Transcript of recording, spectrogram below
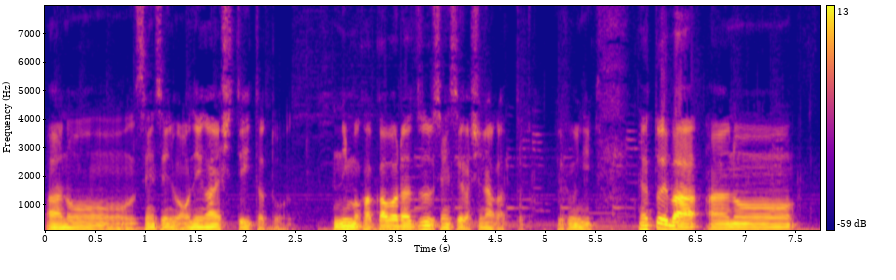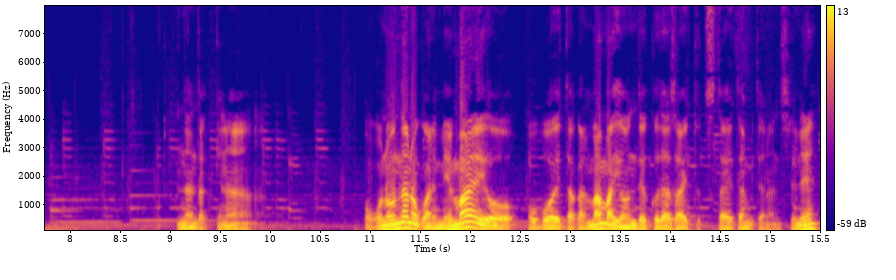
あのー先生にはお願いしていたと。にもかかわらず先生がしなかったというふうに。例えば、あのーなんだっけな、この女の子はね、めまいを覚えたから、ママ呼んでくださいと伝えたみたいなんですよね。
